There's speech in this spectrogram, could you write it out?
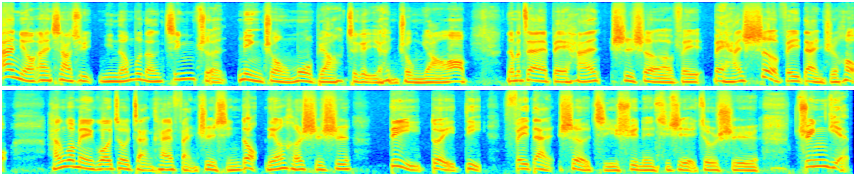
按钮按下去，你能不能精准命中目标？这个也很重要哦。那么在北韩试射飞北韩射飞弹之后，韩国、美国就展开反制行动，联合实施地对地飞弹射击训练，其实也就是军演。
